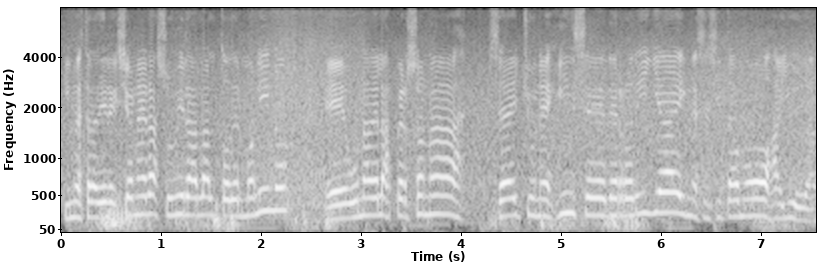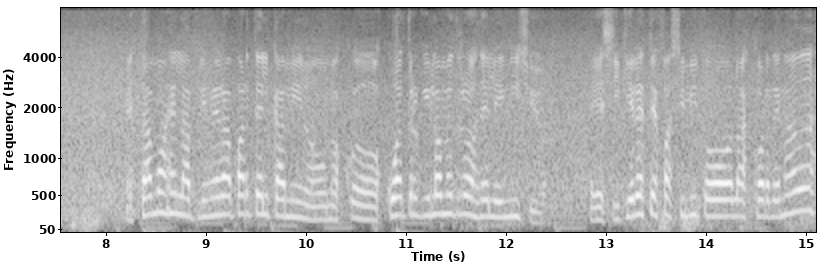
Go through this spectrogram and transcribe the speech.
y nuestra dirección era subir al alto del molino. Eh, una de las personas se ha hecho un esguince de rodilla y necesitamos ayuda. Estamos en la primera parte del camino, unos 4 kilómetros del inicio. Eh, si quieres te facilito las coordenadas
